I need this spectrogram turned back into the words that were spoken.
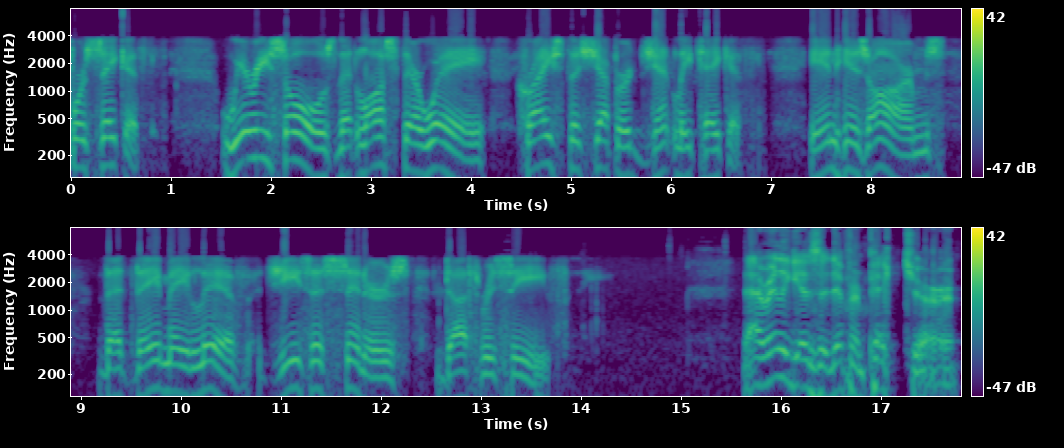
forsaketh. Weary souls that lost their way, Christ the shepherd gently taketh. In his arms that they may live, Jesus sinners doth receive. That really gives a different picture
